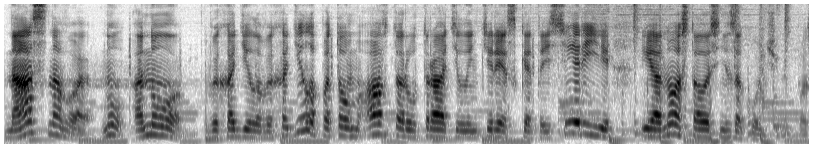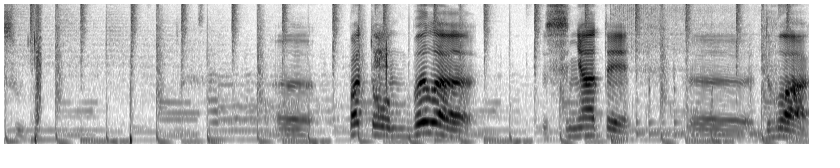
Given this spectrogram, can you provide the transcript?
На основа, ну, оно выходило-выходило, потом автор утратил интерес к этой серии, и оно осталось незаконченным, по сути. Э, Потом было сняты э, два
